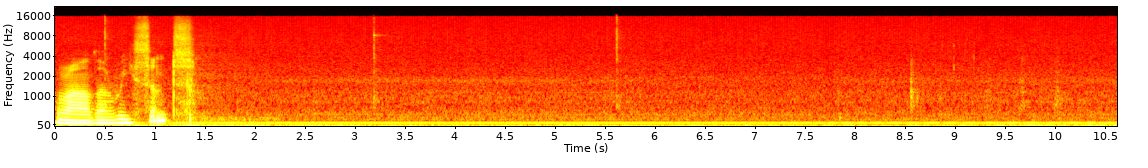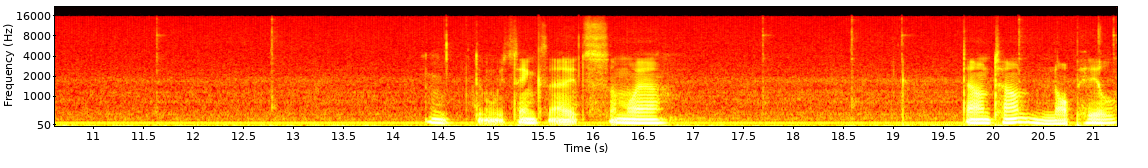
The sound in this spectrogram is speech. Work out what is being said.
rather recent. Mm, do we think that it's somewhere downtown? Nob Hill.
